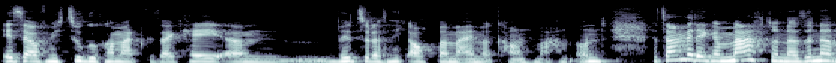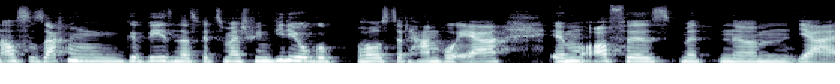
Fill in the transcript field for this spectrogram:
ist er auf mich zugekommen, hat gesagt, hey, ähm, willst du das nicht auch bei meinem Account machen? Und das haben wir dann gemacht und da sind dann auch so Sachen gewesen, dass wir zum Beispiel ein Video gepostet haben, wo er im Office mit einem ja,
